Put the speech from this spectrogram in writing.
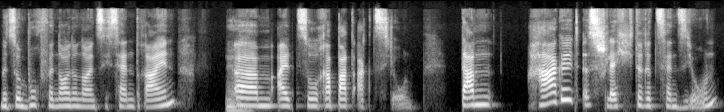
mit so einem Buch für 99 Cent rein, Mhm. ähm, als so Rabattaktion. Dann hagelt es schlechte Rezensionen.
